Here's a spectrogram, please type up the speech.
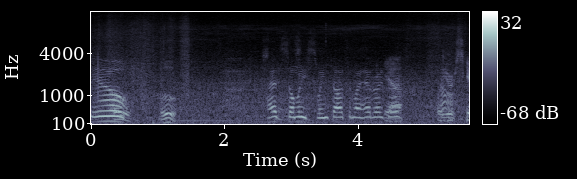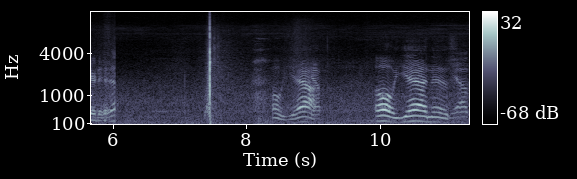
Ew. Ooh. I had so many swing thoughts in my head right there. Well, you were scared to hit. Oh yeah. Oh yeah, Niz. Yep.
